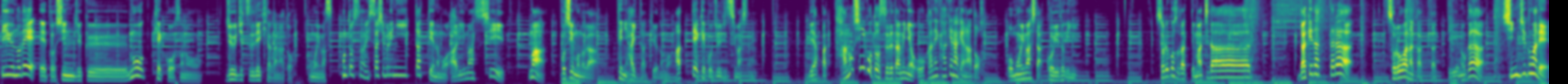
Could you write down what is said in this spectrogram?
ていうので、えー、と新宿も結構その充実できたかなと思います。本当その久しぶりに行ったっていうのもありますしまあ欲しいものが手に入ったっていうのもあって結構充実しましたね。でやっぱ楽しいことをするためにはお金かけなきゃなと思いました。こういう時に。それこそだって町田だけだったら揃わなかったっていうのが新宿まで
